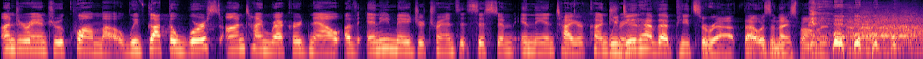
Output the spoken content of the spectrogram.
under Andrew Cuomo. We've got the worst on time record now of any major transit system in the entire country. We did have that pizza rat. That was a nice moment.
